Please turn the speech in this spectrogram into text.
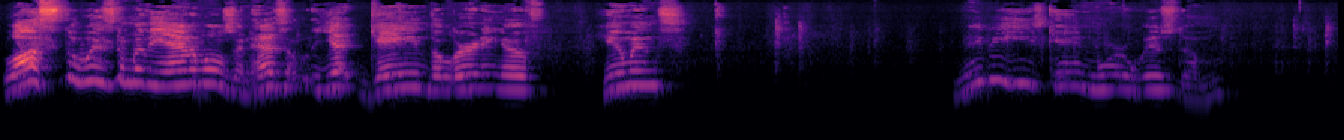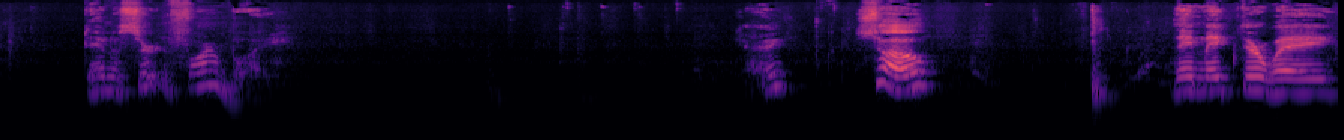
lost the wisdom of the animals and hasn't yet gained the learning of humans. Maybe he's gained more wisdom than a certain farm boy. Okay? So, they make their way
